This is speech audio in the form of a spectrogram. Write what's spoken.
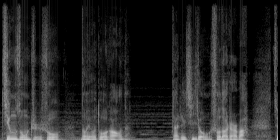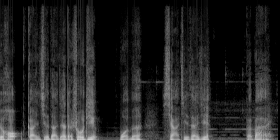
惊悚指数能有多高呢？那这期就说到这儿吧。最后感谢大家的收听，我们下期再见，拜拜。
